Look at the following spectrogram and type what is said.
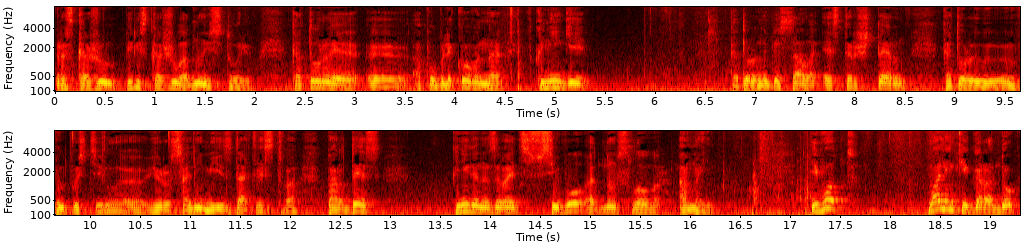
расскажу, перескажу одну историю, которая э, опубликована в книге, которую написала Эстер Штерн, которую выпустил в Иерусалиме издательство «Пардес». Книга называется «Всего одно слово Амейн». И вот маленький городок,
